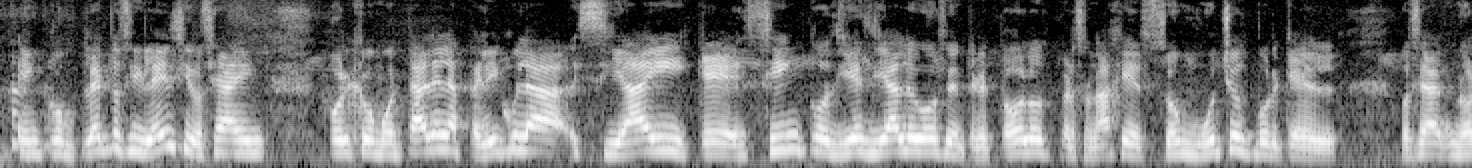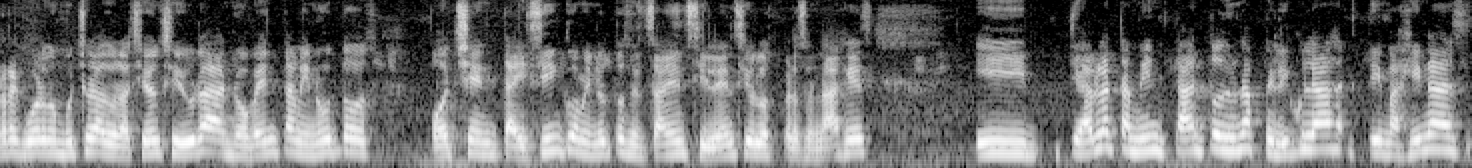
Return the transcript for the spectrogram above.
en completo silencio. O sea, en, porque como tal en la película, si hay que 5 o 10 diálogos entre todos los personajes, son muchos porque, el, o sea, no recuerdo mucho la duración. Si dura 90 minutos, 85 minutos están en silencio los personajes. Y te habla también tanto de una película, ¿te imaginas?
